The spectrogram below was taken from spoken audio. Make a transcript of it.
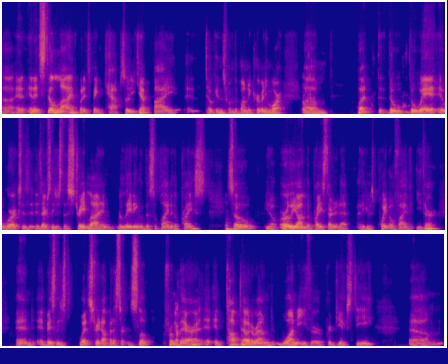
uh, and, and, it's still live, but it's been capped, so you can't buy uh, tokens from the bonding curve anymore. Okay. Um, but the, the, the way it works is is actually just a straight line relating the supply to the price. Mm-hmm. So you know, early on, the price started at I think it was 0.05 ether, and it basically just went straight up at a certain slope from yep. there. It, it, topped out around one ether per DXD. Um,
